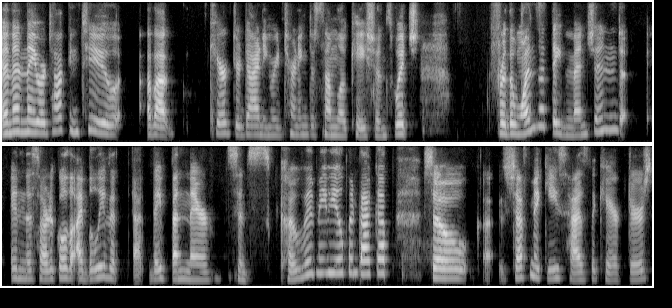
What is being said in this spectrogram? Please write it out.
And then they were talking too about character dining returning to some locations, which for the ones that they mentioned in this article, I believe that uh, they've been there since COVID maybe opened back up. So uh, Chef Mickey's has the characters,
